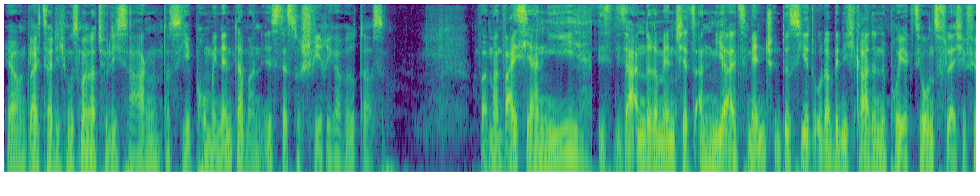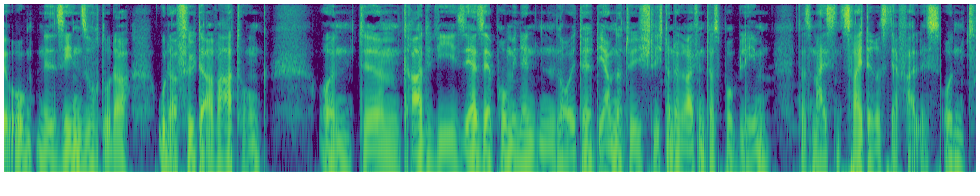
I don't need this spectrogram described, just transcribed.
Ja, und gleichzeitig muss man natürlich sagen, dass je prominenter man ist, desto schwieriger wird das. Weil man weiß ja nie, ist dieser andere Mensch jetzt an mir als Mensch interessiert oder bin ich gerade eine Projektionsfläche für irgendeine Sehnsucht oder unerfüllte Erwartung. Und ähm, gerade die sehr, sehr prominenten Leute, die haben natürlich schlicht und ergreifend das Problem, dass meistens zweiteres der Fall ist. Und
